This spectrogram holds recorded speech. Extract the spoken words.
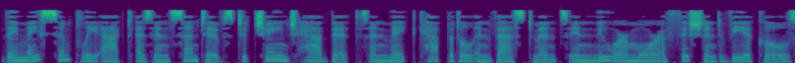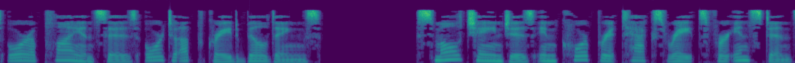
they may simply act as incentives to change habits and make capital investments in newer more efficient vehicles or appliances or to upgrade buildings. Small changes in corporate tax rates for instance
